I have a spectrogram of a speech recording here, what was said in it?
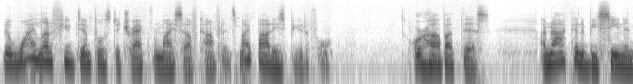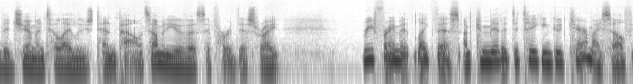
You know, why let a few dimples detract from my self confidence? My body's beautiful. Or how about this? I'm not going to be seen in the gym until I lose 10 pounds. How many of us have heard this, right? Reframe it like this I'm committed to taking good care of myself,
